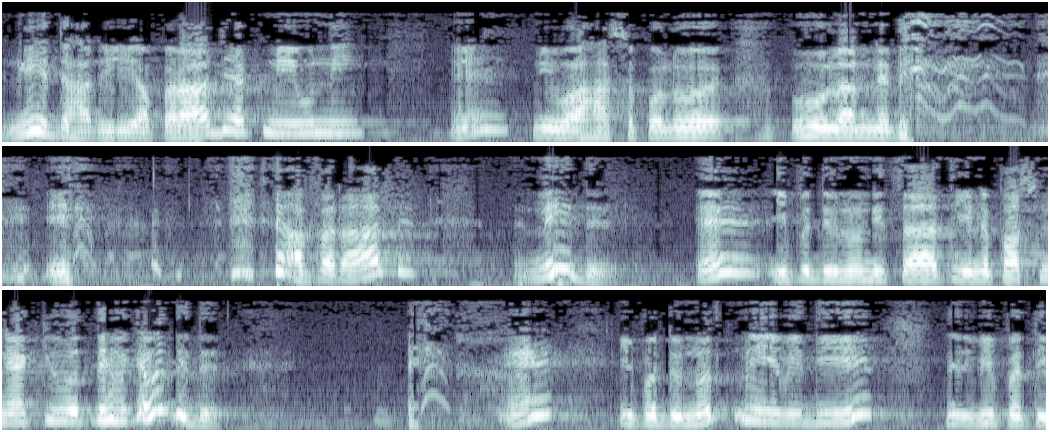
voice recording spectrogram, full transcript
නේ දහරි අපරාධයක් මේ වුණේ. මේ වහස පොළුව උහුලන්නද අපරාධ නේද? ඉපදිනු නිසා තියෙන පස්්නයක් කිවොත් එම කැමතිද? ඉපදුනොත් මේ විදිේ විපති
